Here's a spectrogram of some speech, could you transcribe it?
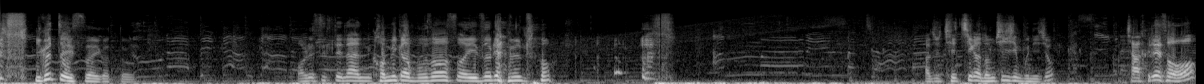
이것도 있어 이것도. 어렸을 때 난 거미가 무서웠어 이 소리 하면서 아주 재치가 넘치신 분이죠 자 그래서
